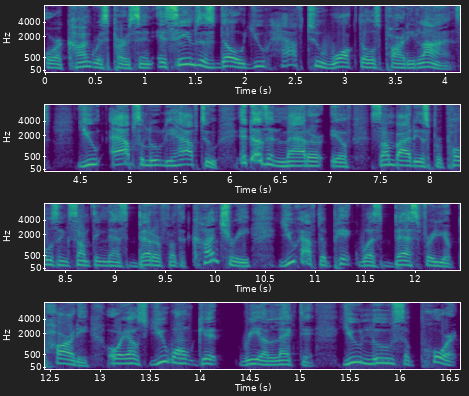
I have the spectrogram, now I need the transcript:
or a congressperson, it seems as though you have to walk those party lines. You absolutely have to. It doesn't matter if somebody is proposing something that's better for the country, you have to pick what's best for your party, or else you won't get reelected. You lose support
